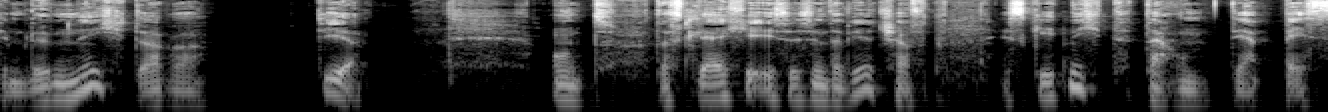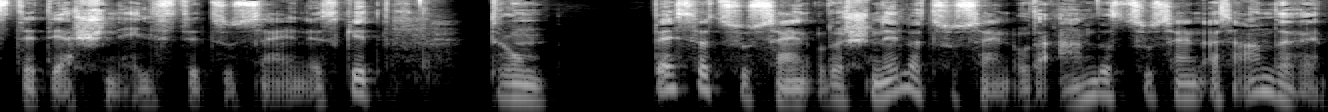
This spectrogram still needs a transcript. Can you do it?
dem Löwen nicht, aber dir. Und das Gleiche ist es in der Wirtschaft. Es geht nicht darum, der Beste, der Schnellste zu sein. Es geht darum, besser zu sein oder schneller zu sein oder anders zu sein als andere.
